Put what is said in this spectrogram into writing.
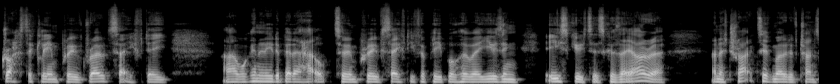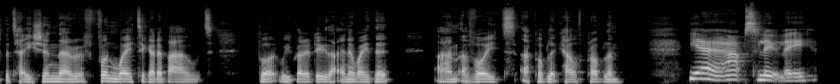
drastically improved road safety. Uh, we're going to need a bit of help to improve safety for people who are using e-scooters because they are a, an attractive mode of transportation. They're a fun way to get about, but we've got to do that in a way that um, avoids a public health problem. Yeah, absolutely.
